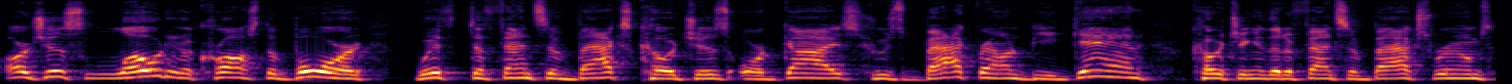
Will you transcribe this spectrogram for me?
are just loaded across the board with defensive backs coaches or guys whose background began coaching in the defensive backs rooms.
